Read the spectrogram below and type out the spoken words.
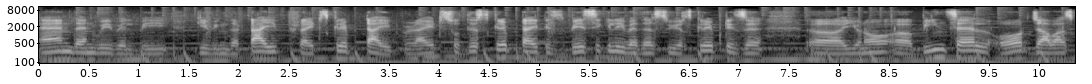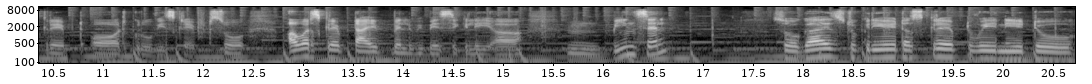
and then we will be giving the type right script type right? So this script type is basically whether your script is a uh, you know a bean shell or javascript or groovy script. So our script type will be basically a um, bean shell so guys to create a script we need to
